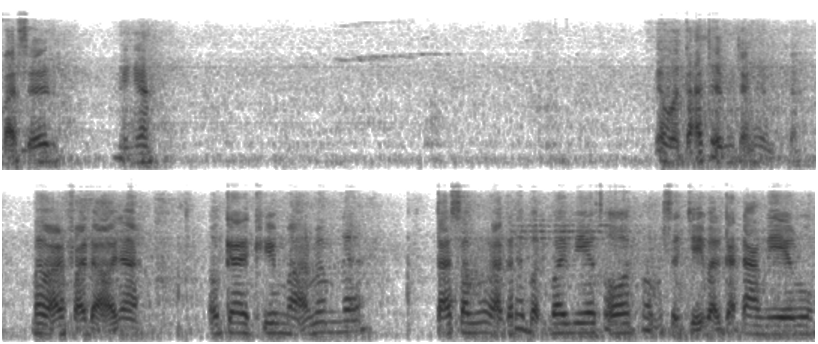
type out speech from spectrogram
bạn sẽ này nha. Nhưng mà tải thêm chẳng hạn. Mấy bạn phải đợi nha. Ok, khi mà nó tải xong các bạn có thể bật quay video thôi và mình sẽ chỉ bạn cách đăng video luôn.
